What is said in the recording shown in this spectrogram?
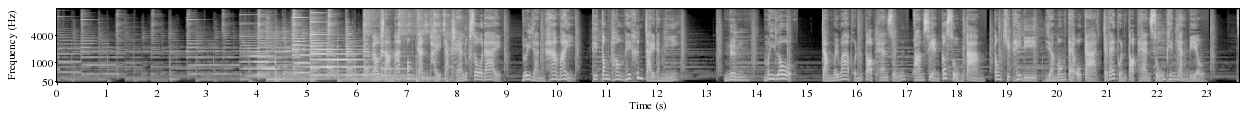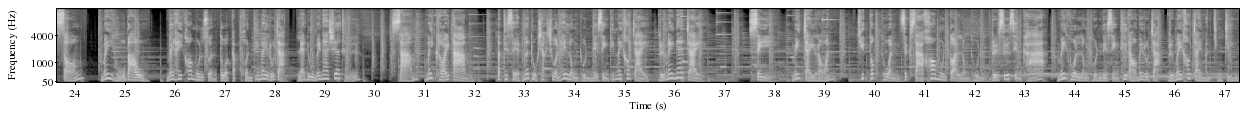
เราสามารถป้องกันภัยจากแชร์ลูกโซ่ได้ ด้วยยันห้าไม่ที่ต้องท่องให้ขึ้นใจดังนี้ 1. ไม่โลภจำไว้ว่าผลตอบแทนสูง ความเสี่ยงก็สูงตาม ต้องคิดให้ดี อย่ามองแต่โอกาสจะได้ผลตอบแทนสูงเพียงอย่างเดียว 2. ไม่หูเบา ไม่ให้ข้อมูลส่วนตัวกับคนที่ไม่รู้จัก และดูไม่น่าเชื่อถือ 3. ไม่คล้อยตาม ปฏิเสธเมื่อถูกชักชวนให้ลงทุนในสิ่งที่ไม่เข้าใจ หรือไม่แน่ใจ 4. ไม่ใจร้อน คิดทบทวนศึกษาข้อมูลก่อนลงทุน หรือซื้อสินค้า ไม่ควรลงทุนในสิ่งที่เราไม่รู้จักหรือไม่เข้าใจมันจริง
